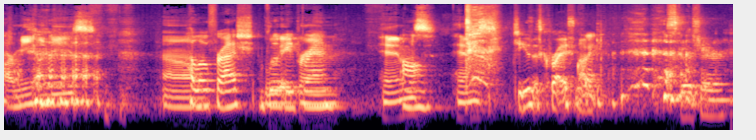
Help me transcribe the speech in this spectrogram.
our Me Undies, um, Hello Fresh, Blue, Blue Apron. Apron, Hims, Hims. Jesus Christ, not again. Skillshare.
